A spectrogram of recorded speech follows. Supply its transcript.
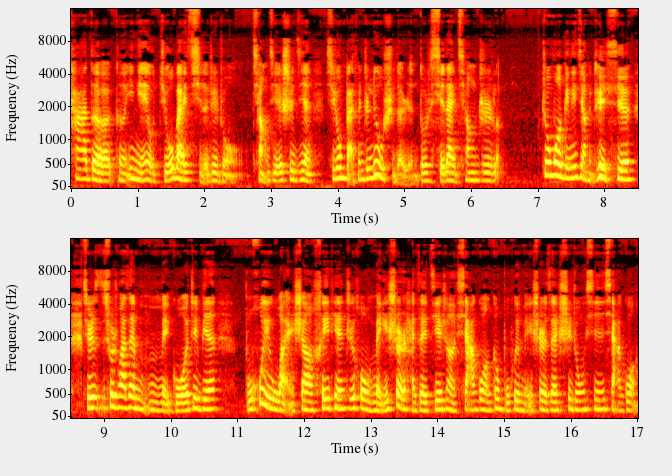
他的可能一年有九百起的这种抢劫事件，其中百分之六十的人都是携带枪支了。周末给你讲这些，其实说实话，在美国这边不会晚上黑天之后没事儿还在街上瞎逛，更不会没事儿在市中心瞎逛。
